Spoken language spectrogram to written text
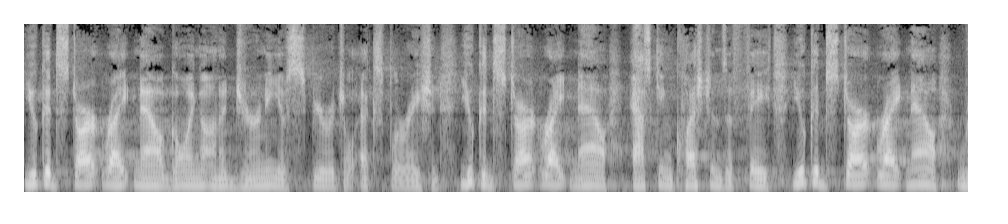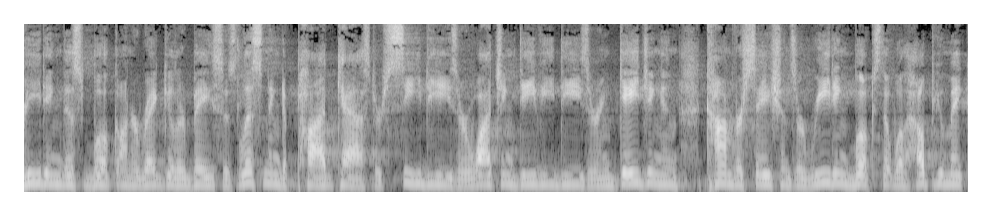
You could start right now going on a journey of spiritual exploration. You could start right now asking questions of faith. You could start right now reading this book on a regular basis, listening to podcasts or CDs or watching DVDs or engaging in conversations or reading books that will help you make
